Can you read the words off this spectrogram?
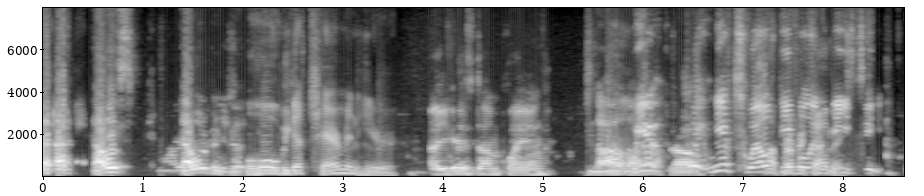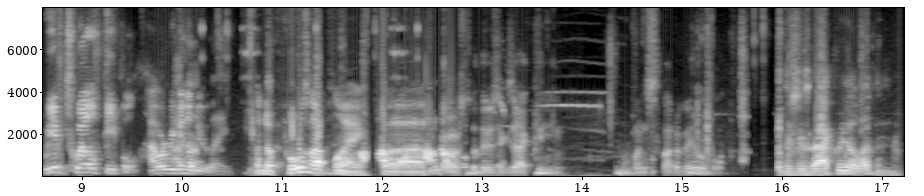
That, that was that would have been good. Oh, we got chairman here. Are you guys done playing? No, no, We have, No. wait, we have 12 Oh, people in timing. BC. We have 12 people. How are we gonna do this? playing. And the pool's not playing, but uh, Oh, so there's exactly one slot available. There's exactly eleven.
